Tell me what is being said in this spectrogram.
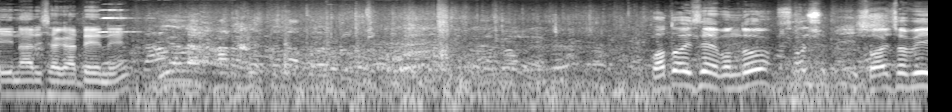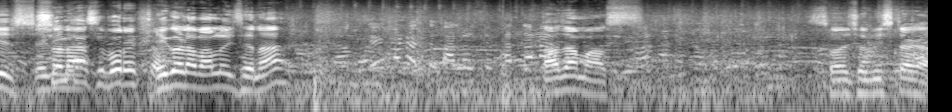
এই নারিশা ঘাটে এনে কত হয়েছে বন্ধু? ছয়শো বিশ। এগুলা এগুলা ভালো হয়েছে না? তাজা মাছ। ছয়শো বিশ টাকা।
